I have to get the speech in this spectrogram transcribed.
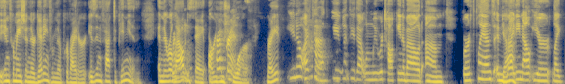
the information they're getting from their provider is in fact opinion. And they're allowed right. to say, Are you sure? Right? You know, I feel like we went through that when we were talking about um, birth plans and yeah. writing out your like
